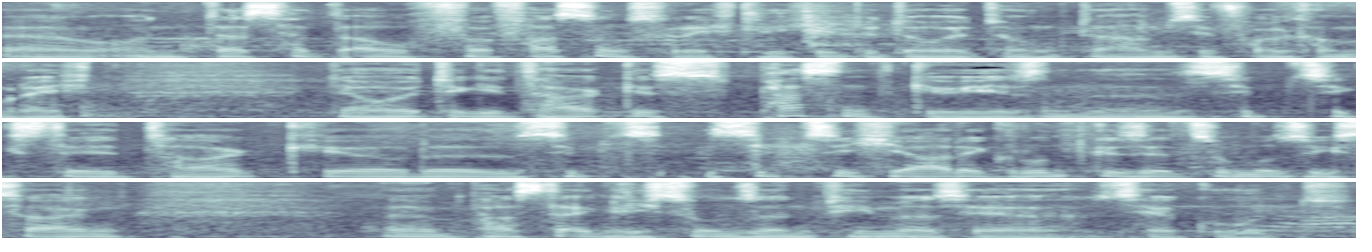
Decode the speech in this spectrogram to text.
Äh, und das hat auch verfassungsrechtliche Bedeutung. Da haben Sie vollkommen recht. Der heutige Tag ist passend gewesen. Der 70. Tag äh, oder 70 Jahre Grundgesetz, so muss ich sagen, passt eigentlich zu unserem Thema sehr, sehr gut.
